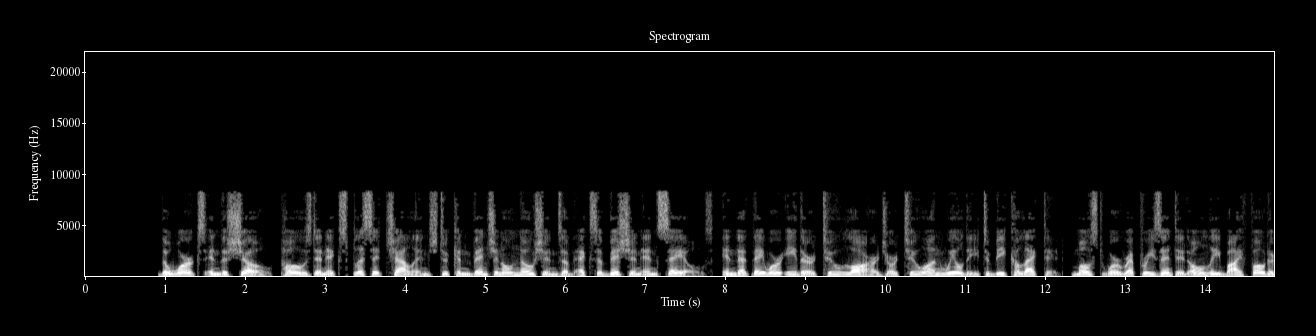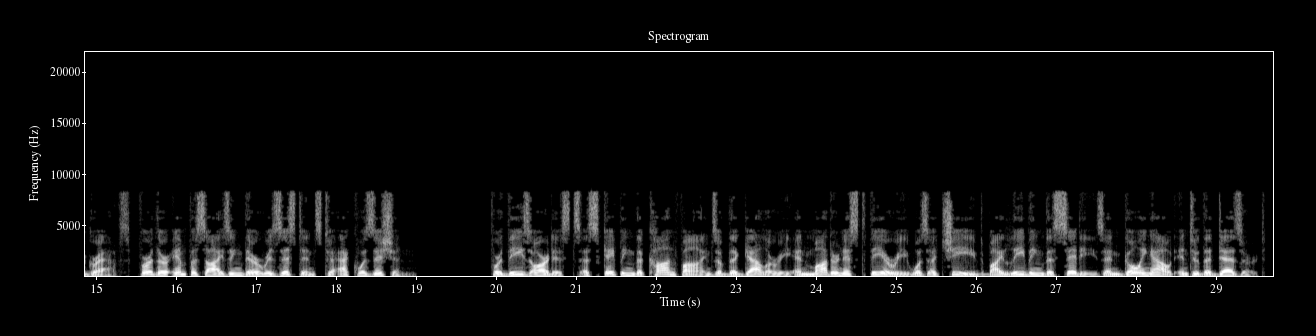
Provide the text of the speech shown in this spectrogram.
The works in the show posed an explicit challenge to conventional notions of exhibition and sales, in that they were either too large or too unwieldy to be collected. Most were represented only by photographs, further emphasizing their resistance to acquisition. For these artists escaping the confines of the gallery and modernist theory was achieved by leaving the cities and going out into the desert.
